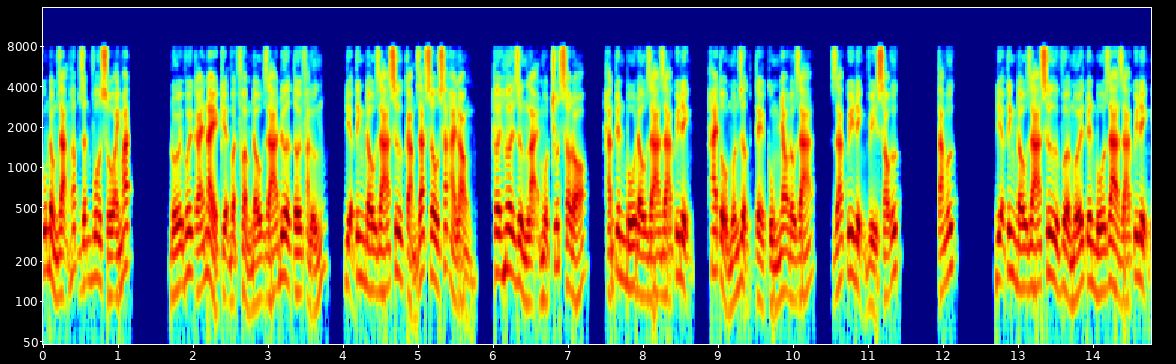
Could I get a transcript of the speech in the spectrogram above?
cũng đồng dạng hấp dẫn vô số ánh mắt. Đối với cái này kiện vật phẩm đấu giá đưa tới phản ứng, địa tinh đấu giá sư cảm giác sâu sắc hài lòng, hơi hơi dừng lại một chút sau đó hắn tuyên bố đấu giá giá quy định hai tổ muốn dược tề cùng nhau đấu giá giá quy định vì sáu ức tám ức. Địa tinh đấu giá sư vừa mới tuyên bố ra giá quy định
